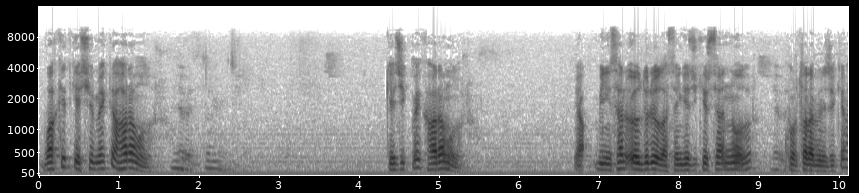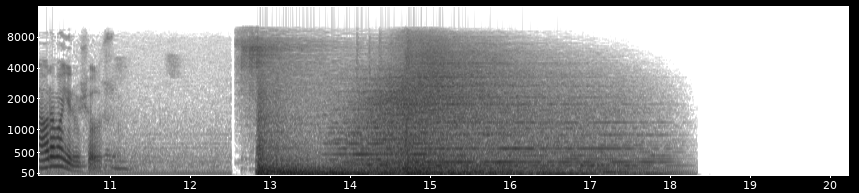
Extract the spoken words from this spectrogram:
Vakit geçirmek de haram olur. Gecikmek haram olur. Ya bir insan öldürüyorlar. Sen gecikirsen ne olur? Kurtarabilecekken harama girmiş olursun.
